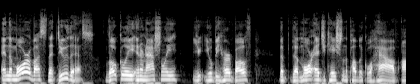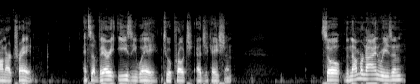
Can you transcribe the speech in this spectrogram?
And the more of us that do this, locally, internationally, you, you'll be heard both, the, the more education the public will have on our trade. It's a very easy way to approach education. So, the number nine reason,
